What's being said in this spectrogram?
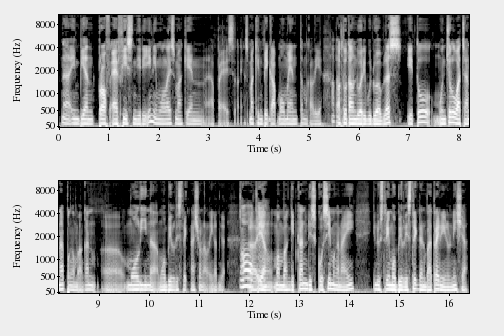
Nah, impian Prof Evi sendiri ini mulai semakin apa ya istilahnya, semakin pick up momentum kali ya. Apa Waktu tuh? tahun 2012 itu muncul wacana pengembangan eh, Molina, mobil listrik nasional, ingat nggak? Oh, Eh, oke. yang membangkitkan diskusi mengenai industri mobil listrik dan baterai di Indonesia.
